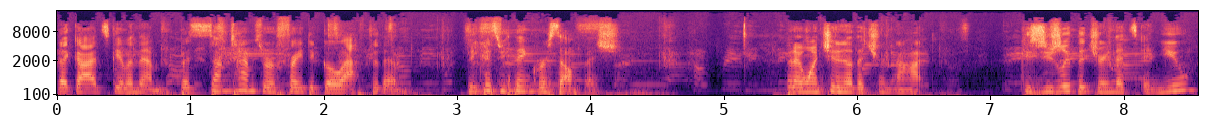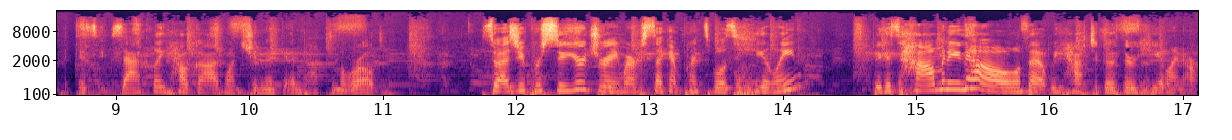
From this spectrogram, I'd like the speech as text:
that God's given them, but sometimes we're afraid to go after them because we think we're selfish. But I want you to know that you're not. Because usually the dream that's in you is exactly how God wants you to make an impact in the world. So as you pursue your dream, our second principle is healing. Because how many know that we have to go through healing our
